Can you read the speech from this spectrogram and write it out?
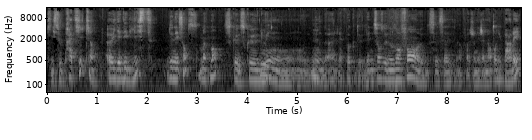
qui se pratique. Euh, il y a des listes de naissance maintenant, ce que, ce que nous, à l'époque de la naissance de nos enfants, euh, enfin, j'en ai jamais entendu parler.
